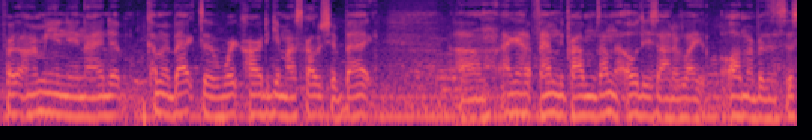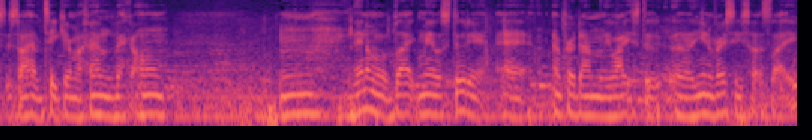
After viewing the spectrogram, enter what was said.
for the Army, and then I ended up coming back to work hard to get my scholarship back. Um, I got family problems. I'm the oldest out of like all my brothers and sisters, so I have to take care of my family back at home. Mm, then I'm a black male student at a predominantly white stu- uh, university, so it's like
